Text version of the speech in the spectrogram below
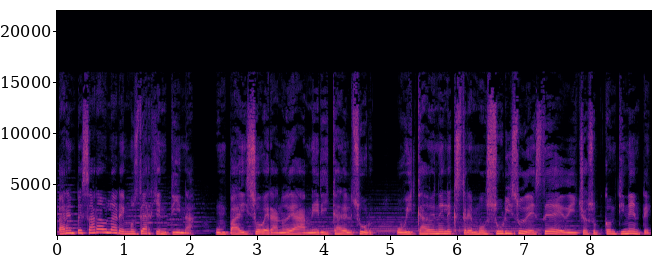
Para empezar hablaremos de Argentina, un país soberano de América del Sur, ubicado en el extremo sur y sudeste de dicho subcontinente,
